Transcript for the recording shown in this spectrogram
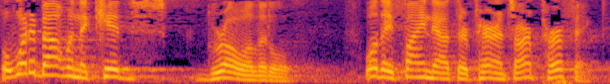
But what about when the kids grow a little? Well, they find out their parents aren't perfect.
